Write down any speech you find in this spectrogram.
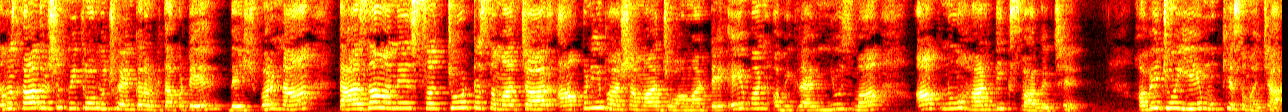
નમસ્કાર, દર્શક મિત્રો, હું છું એન્કર અર્પિતા પટેલ. દેશભરના તાજા અને સચોટ સમાચાર આપણી ભાષામાં જોવા માટે એ વન અભિપ્રાય ન્યૂઝમાં આપનું હાર્દિક સ્વાગત છે. હવે જોઈએ મુખ્ય સમાચાર.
